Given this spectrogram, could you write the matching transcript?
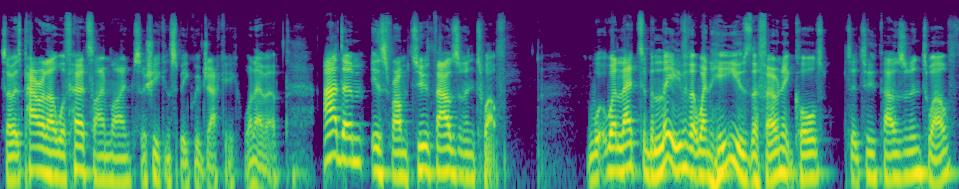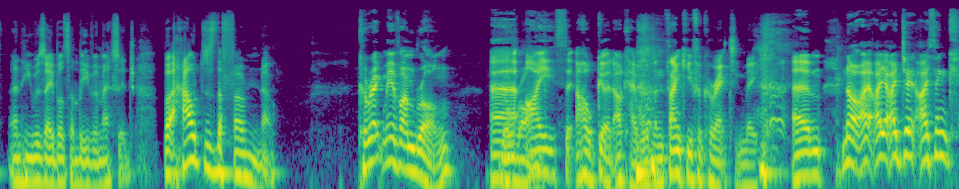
So it's parallel with her timeline so she can speak with Jackie, whatever. Adam is from 2012. We're led to believe that when he used the phone, it called to 2012 and he was able to leave a message. But how does the phone know? Correct me if I'm wrong, Uh, wrong. I th- oh good okay well then thank you for correcting me. Um, no I I I, gen- I think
